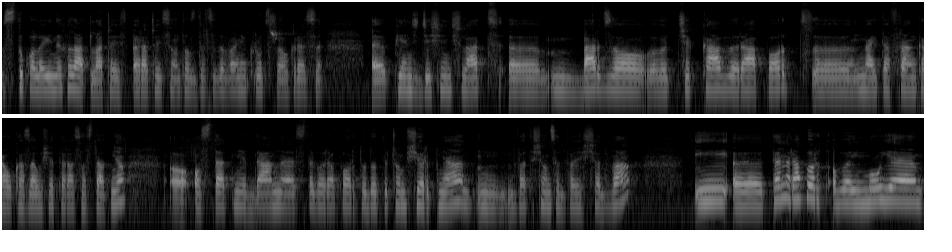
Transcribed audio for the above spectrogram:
100 kolejnych lat. Raczej, raczej są to zdecydowanie krótsze okresy. e, 5-10 lat. E, Bardzo e, ciekawy raport e, Knighta Franka ukazał się teraz ostatnio. Ostatnie dane z tego raportu dotyczą sierpnia mm, 2022. I e, ten raport obejmuje mm,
